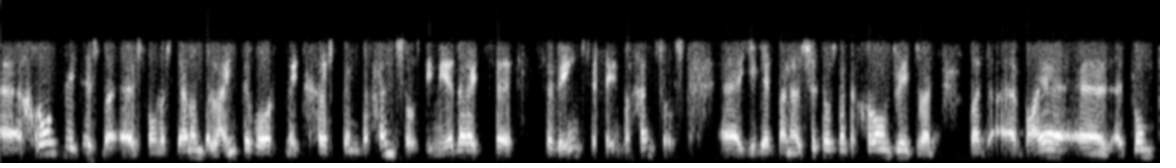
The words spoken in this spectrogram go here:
Uh, 'n uh, Grondwet is is veronderstel om belyn te word met Christen beginsels, die meerderheid se se wense en beginsels. Uh jy weet maar nou sit ons met 'n grondwet wat wat uh, baie 'n uh, klomp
